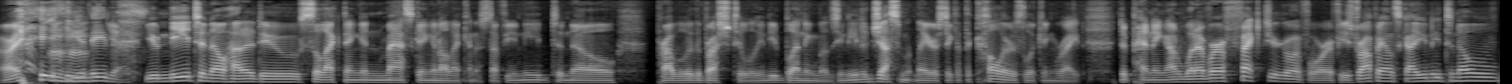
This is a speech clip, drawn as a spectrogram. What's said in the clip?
All right? you need yes. you need to know how to do selecting and masking and all that kind of stuff. You need to know probably the brush tool. You need blending modes. You need adjustment layers to get the colors looking right, depending on whatever effect you're going for. If he's dropping on the sky, you need to know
